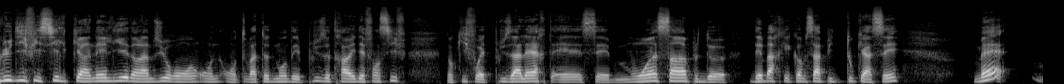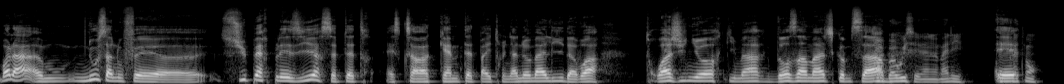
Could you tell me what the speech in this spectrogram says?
plus difficile qu'un ailier dans la mesure où on, on- on va te demander plus de travail défensif. Donc il faut être plus alerte et c'est moins simple de débarquer comme ça puis de tout casser. Mais voilà, euh, nous, ça nous fait euh, super plaisir. C'est peut-être, est-ce que ça va quand même peut-être pas être une anomalie d'avoir trois juniors qui marquent dans un match comme ça? Ah bah oui, c'est une anomalie. Et- Complètement.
